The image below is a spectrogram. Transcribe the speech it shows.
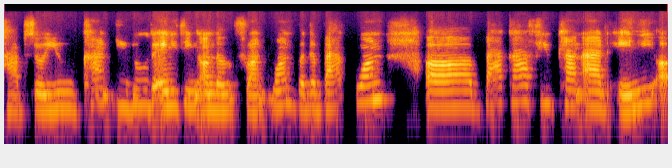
half, so you can't do anything on the front one, but the back one, uh, back half, you can add any uh,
